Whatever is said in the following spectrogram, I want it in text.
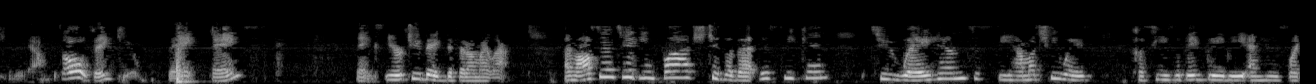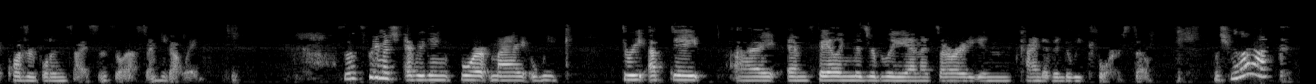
Yeah. Oh, thank you. Thank, thanks. Thanks. You're too big to fit on my lap. I'm also taking Flash to the vet this weekend to weigh him to see how much he weighs because he's a big baby and he's like quadrupled in size since the last time he got weighed. So that's pretty much everything for my week three update. I am failing miserably and it's already in kind of into week four. So wish me luck.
